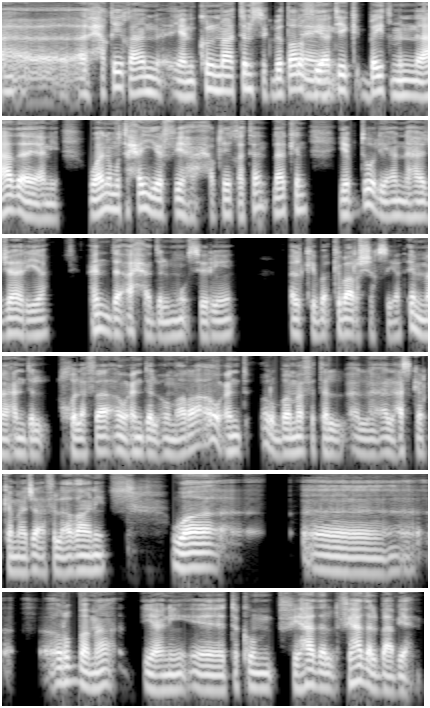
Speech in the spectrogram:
آه، الحقيقة أن يعني كل ما تمسك بطرف أي. يأتيك بيت من هذا يعني وأنا متحير فيها حقيقة لكن يبدو لي أنها جارية عند أحد المؤسرين. كبار الشخصيات إما عند الخلفاء أو عند الأمراء أو عند ربما فتى ال- ال- العسكر كما جاء في الأغاني. و آه، ربما يعني آه، تكون في هذا في هذا الباب يعني.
